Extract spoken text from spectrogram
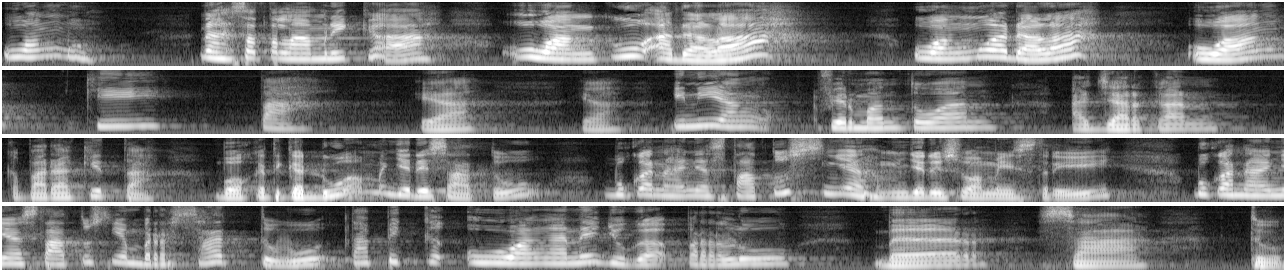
uangmu. Nah setelah menikah, uangku adalah, uangmu adalah uang kita. Ya, ya. Ini yang firman Tuhan ajarkan kepada kita. Bahwa ketika dua menjadi satu, bukan hanya statusnya menjadi suami istri, bukan hanya statusnya bersatu, tapi keuangannya juga perlu bersatu.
